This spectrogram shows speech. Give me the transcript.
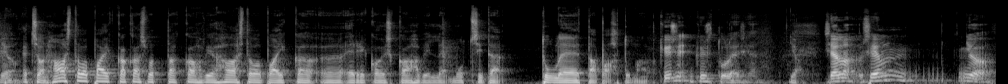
Joo. Et se on haastava paikka kasvattaa kahvia, haastava paikka erikoiskahville, mutta sitä tulee tapahtumaan. Kyllä se, kyllä se tulee siellä. Joo. Siellä on, siellä on, joo.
